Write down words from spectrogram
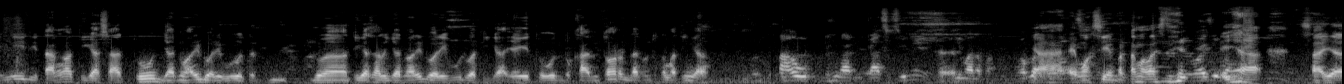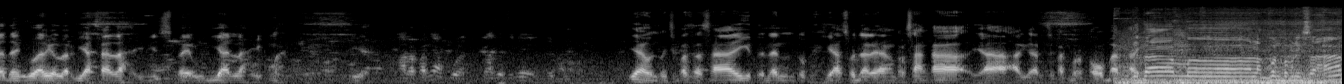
Ini di tanggal 31 Januari 2000 31 Januari 2023 yaitu untuk kantor dan untuk tempat tinggal. Tahu dengan kasus ini gimana Pak? Bapak Ya emosi yang pertama pasti. Emosi. Iya saya dan keluarga luar biasa lah ini supaya ujian lah hikmah. Iya. harapannya buat kasus ini gimana? Ya untuk cepat selesai gitu dan untuk ya saudara yang tersangka ya agar cepat bertobat. Kita melakukan pemeriksaan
